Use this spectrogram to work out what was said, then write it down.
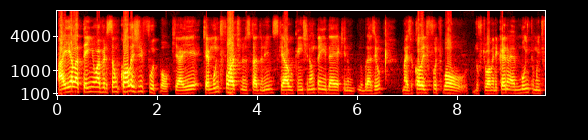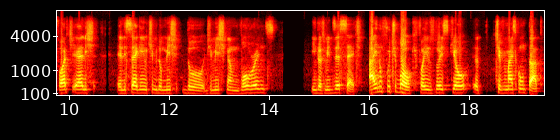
Aí ela tem uma versão college football, que aí que é muito forte nos Estados Unidos, que é algo que a gente não tem ideia aqui no, no Brasil, mas o college football do futebol americano é muito, muito forte. Eles, eles seguem o time do, do, de Michigan Wolverines em 2017. Aí no futebol, que foi os dois que eu, eu tive mais contato,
